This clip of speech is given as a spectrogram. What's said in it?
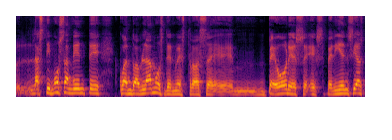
lastimosamente cuando hablamos de nuestras eh, peores experiencias,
